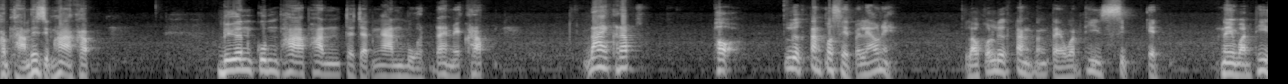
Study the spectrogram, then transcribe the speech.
คำถามที่ 15 ครับ เดือนกุมภาพันธ์จะจัดงานบวชได้ไหมครับ ได้ครับ เพราะเลือกตั้งก็เสร็จไปแล้วเนี่ยเราก็เลือกตั้งตั้งแต่วันที่ 11 ในวันที่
